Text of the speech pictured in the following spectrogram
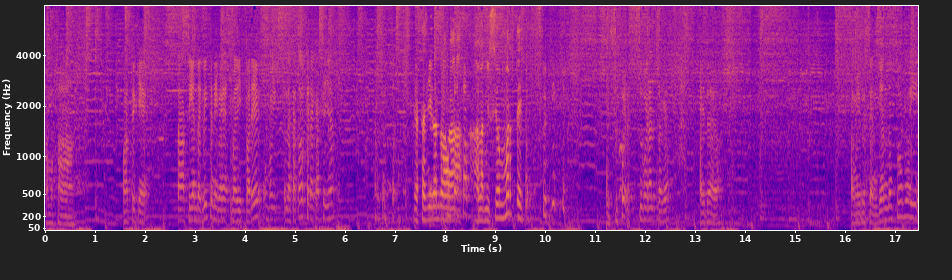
Vamos a. Aparte que estaba siguiendo a Christian y me, me disparé. Voy en la 14 era casi ya. Ya estás llegando a, a la misión Marte. Súper, súper alto acá. Ahí te veo. A ir descendiendo un poco y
